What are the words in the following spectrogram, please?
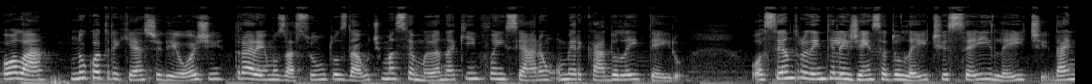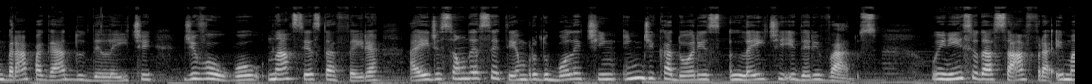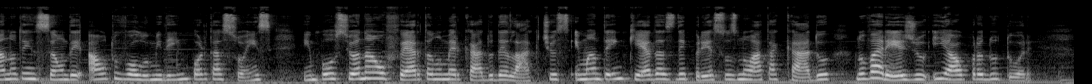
Olá! No Cotricast de hoje traremos assuntos da última semana que influenciaram o mercado leiteiro. O Centro de Inteligência do Leite, CI Leite, da Embrapa Gado de Leite, divulgou na sexta-feira a edição de setembro do Boletim Indicadores Leite e Derivados. O início da safra e manutenção de alto volume de importações impulsiona a oferta no mercado de lácteos e mantém quedas de preços no atacado, no varejo e ao produtor.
